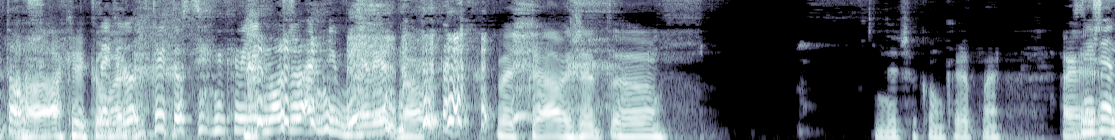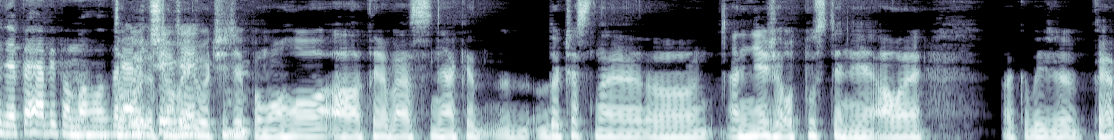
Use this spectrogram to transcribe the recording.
to a akékoľvek. V tejto, si chvíli možno ani neviem. No, veď práve, že to, niečo konkrétne. Zniženie DPH by pomohlo. To, by, to by určite uh-huh. pomohlo a treba nejaké dočasné, uh, ani nie že odpustenie, ale akoby, že pre,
